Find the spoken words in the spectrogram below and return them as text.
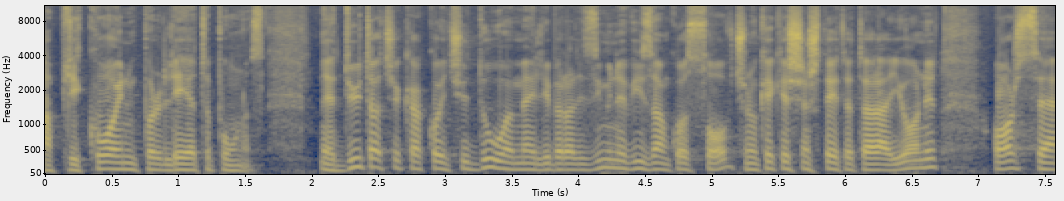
aplikojnë për leje të punës. E dyta që ka koincidu me liberalizimin e viza në Kosovë, që nuk e kishin shtetet e rajonit, është se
